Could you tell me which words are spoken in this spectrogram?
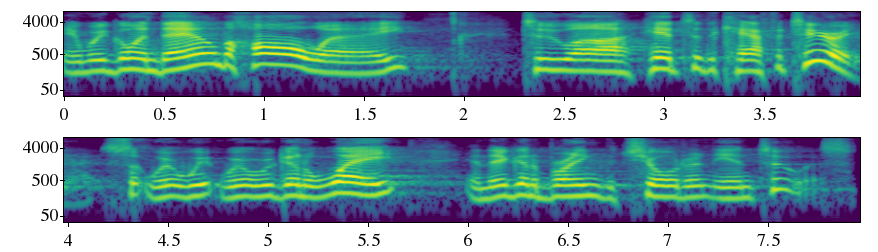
and we're going down the hallway to uh, head to the cafeteria, so where, we, where we're going to wait and they're going to bring the children in to us.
